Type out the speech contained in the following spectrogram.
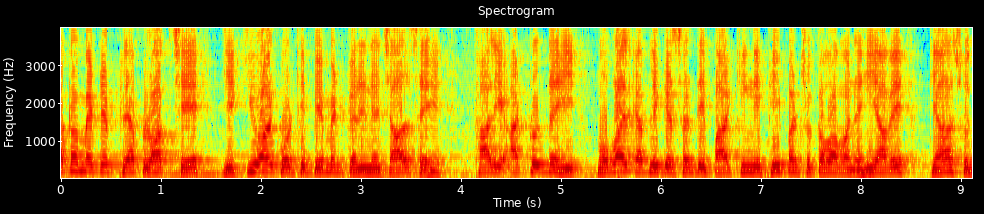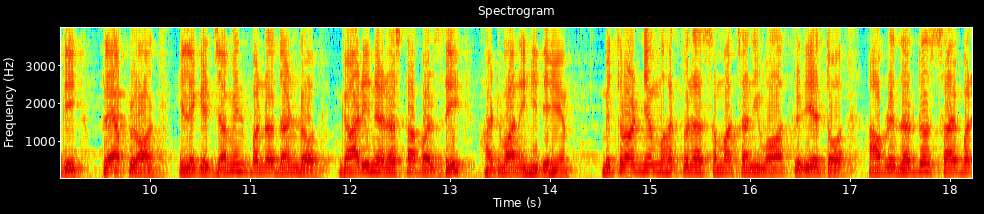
ઓટોમેટેડ ફ્લેપ લોક છે જે ક્યુઆર કોડથી પેમેન્ટ કરીને ચાલશે. ખાલી આટલું જ નહીં, મોબાઈલ એપ્લિકેશનથી પાર્કિંગની ફી પણ ચૂકવવામાં નહીં આવે. ત્યાં સુધી ફ્લેપ લોક એટલે કે જમીન પરનો દંડો ગાડીને રસ્તા પરથી હટવા નહીં દે. મિત્રો, અન્ય મહત્વના સમાચારની વાત કરીએ તો આપણે દરરોજ સાયબર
